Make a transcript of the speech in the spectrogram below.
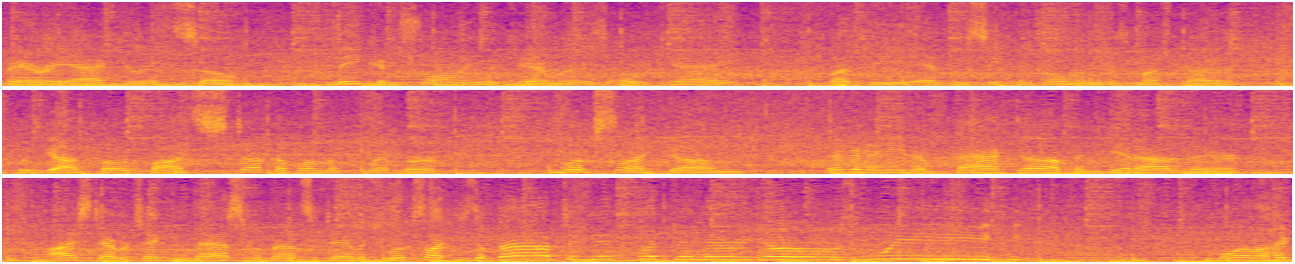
very accurate, so me controlling the camera is okay, but the NPC controlling it is much better. We've got both bots stuck up on the flipper. Looks like, um, they're going to need to back up and get out of there. Eye Stabber taking massive amounts of damage. Looks like he's about to get flipped, and there he goes. Whee! More like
